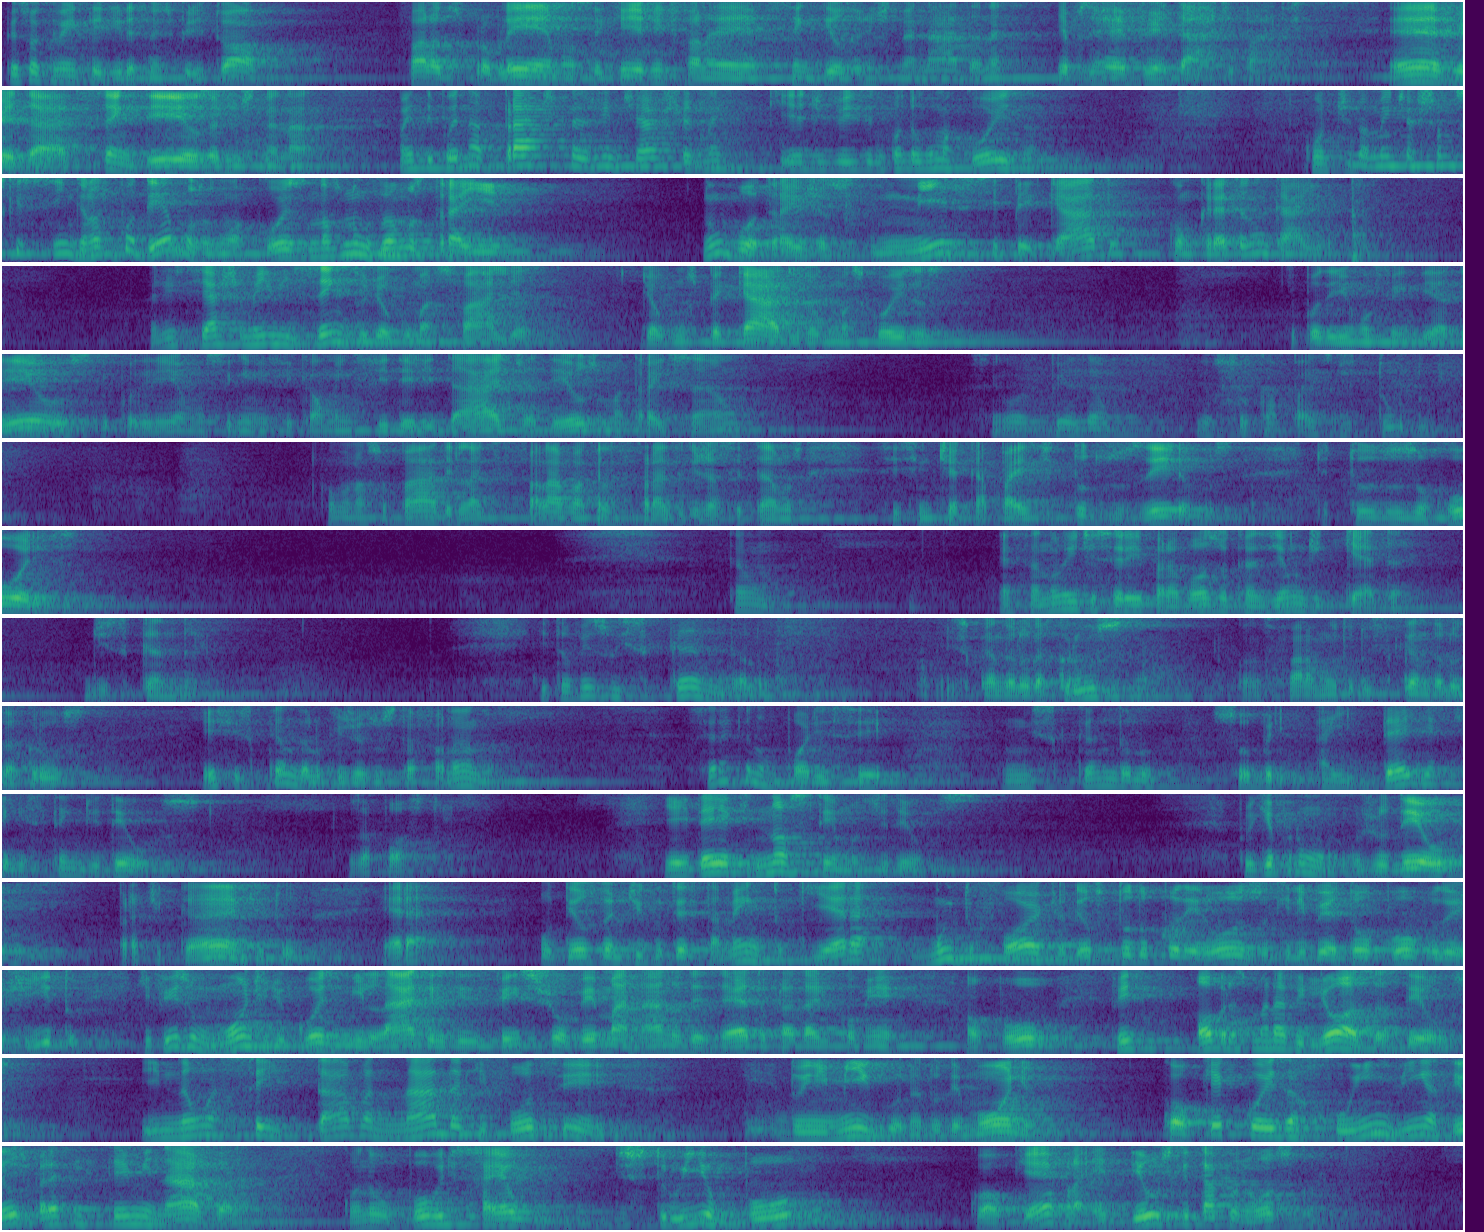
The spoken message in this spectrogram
pessoa que vem ter direção espiritual fala dos problemas, não sei o que, e a gente fala, é, sem Deus a gente não é nada, né? E a pessoa, é verdade, padre, é verdade, sem Deus a gente não é nada. Mas depois na prática a gente acha né, que é de vez em quando alguma coisa continuamente achamos que sim, que nós podemos alguma coisa, nós não vamos trair. Não vou trair Jesus. Nesse pecado concreto eu não caio. A gente se acha meio isento de algumas falhas, de alguns pecados, algumas coisas poderiam ofender a Deus, que poderiam significar uma infidelidade a Deus, uma traição. Senhor, perdão, eu sou capaz de tudo como nosso padre lá que falava aquela frase que já citamos, se sentia capaz de todos os erros, de todos os horrores. Então, essa noite serei para vós ocasião de queda. de escândalo. E talvez o escândalo, o escândalo da cruz, né? Quando se fala muito do escândalo da cruz, esse escândalo que Jesus está falando, será que não pode ser um escândalo sobre a ideia que eles têm de Deus, os apóstolos, e a ideia que nós temos de Deus? Porque para um judeu praticante, tudo, era o Deus do Antigo Testamento, que era muito forte, o Deus Todo-Poderoso, que libertou o povo do Egito, que fez um monte de coisas, milagres, e fez chover maná no deserto para dar de comer ao povo, fez obras maravilhosas, Deus, e não aceitava nada que fosse do inimigo, né, do demônio. Qualquer coisa ruim vinha Deus, parece exterminava. Né? Quando o povo de Israel destruía um povo qualquer, fala, é Deus que está conosco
